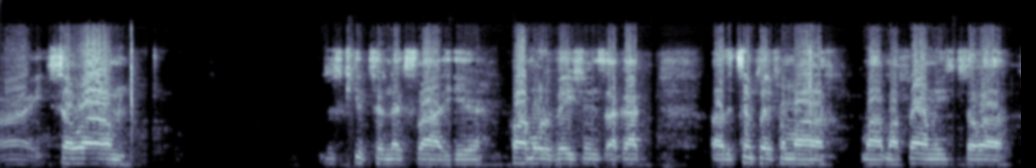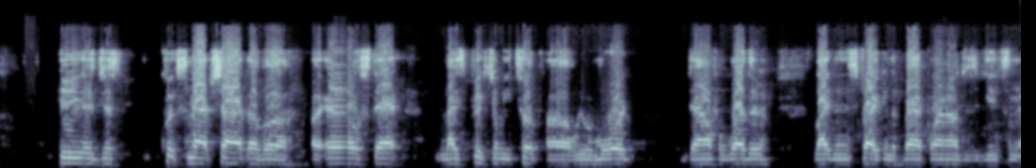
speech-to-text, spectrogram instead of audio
All right, so um, just skip to the next slide here. PAR motivations. I got uh, the template from uh, my my family. So uh, here is just quick snapshot of a, a aerostat. Nice picture we took. Uh, we were more down for weather, lightning strike in the background, just to give some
